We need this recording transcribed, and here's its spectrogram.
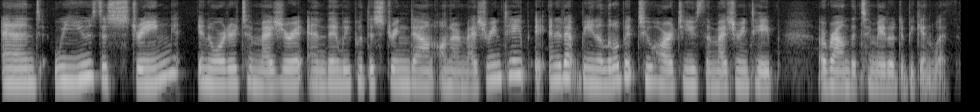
And we used a string in order to measure it, and then we put the string down on our measuring tape. It ended up being a little bit too hard to use the measuring tape around the tomato to begin with.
